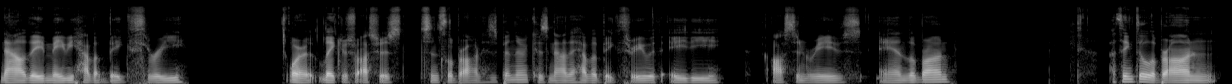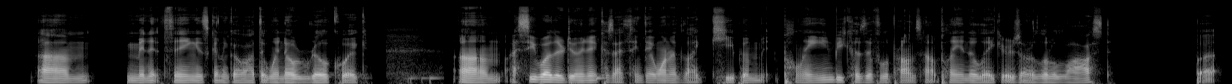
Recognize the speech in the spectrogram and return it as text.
now they maybe have a big three, or Lakers rosters since LeBron has been there, because now they have a big three with AD, Austin Reaves, and LeBron. I think the LeBron um, minute thing is going to go out the window real quick. Um, I see why they're doing it because I think they want to like keep him playing because if LeBron's not playing, the Lakers are a little lost. But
